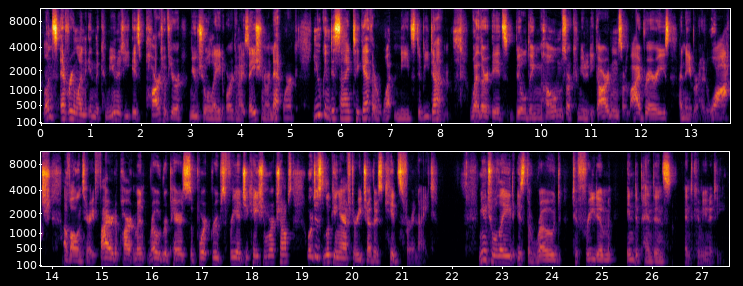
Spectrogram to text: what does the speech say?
Once everyone in the community is part of your mutual aid organization or network, you can decide together what needs to be done. Whether it's building homes or community gardens or libraries, a neighborhood watch, a voluntary fire department, road repairs, support groups, free education workshops, or just looking after each other's kids for a night. Mutual aid is the road to freedom, independence, and community.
